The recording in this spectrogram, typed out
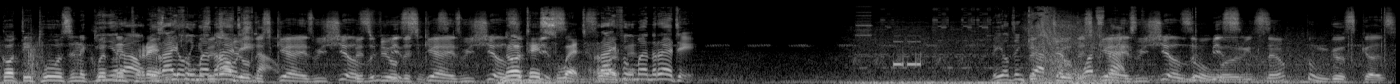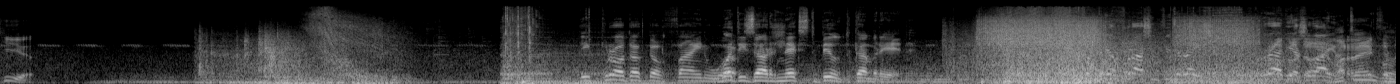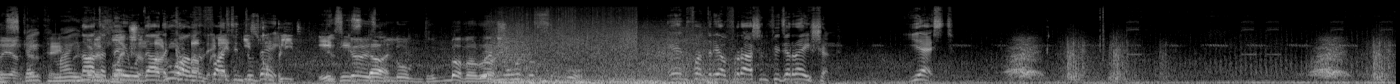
Got the tools and equipment General, ready. rifleman Let's ready fill the now. skies with shells Let's and fill the skies with shells Not and a sweat. Rifleman ready. Building Let's capture. What's skies next? with shells No and missiles. worries now. Tunguska's here. The product of fine work. What is our next build, comrade? Infantry of Russian Federation. Здравия желаю. Alright for the escape undertaking. my Not a day Reflection without a armor conflict upgrade fighting is today. complete. The It is skies done. belong to Bava Russia. Where do you want us to go? Infantry of Russian Federation. Есть.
